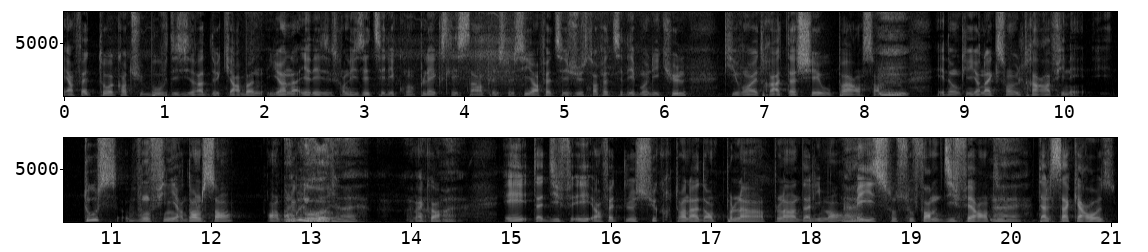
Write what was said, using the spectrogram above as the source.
Et en fait, toi, quand tu bouffes des hydrates de carbone, il y en a, il y a des, ce qu'on disait, c'est les complexes, les simples et ceci. En fait, c'est juste, en fait, c'est des molécules qui vont être attachées ou pas ensemble. Mm. Et donc, il y en a qui sont ultra raffinés. Tous vont finir dans le sang en En glucose. glucose, ouais. D'accord Ouais. Et, diff- et en fait, le sucre, tu en as dans plein, plein d'aliments, Ouais. mais ils sont sous forme différente. Tu as le saccharose.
